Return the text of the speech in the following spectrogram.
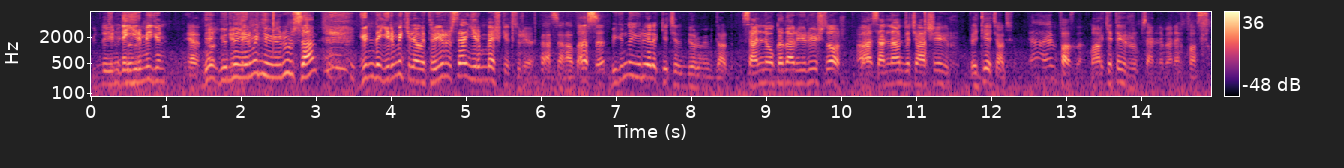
Günde 20, Günde 20 gün evet, Ne, bak, günde 20 gün yürürsen günde 20 kilometre yürürsen 25 gün sürüyor. Ha, sen adam. Nasıl? Bir günde yürüyerek geçelim diyorum Ümit Erdem. Seninle o kadar yürüyüş zor. Ben seninle anca çarşıya yürürüm. Fethiye Çarşı. Ya en fazla. Markete yürürüm seninle ben en fazla.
